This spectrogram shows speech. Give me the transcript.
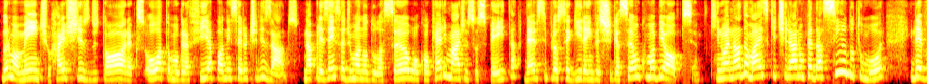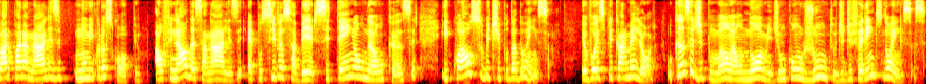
Normalmente, o raio-x de tórax ou a tomografia podem ser utilizados. Na presença de uma nodulação ou qualquer imagem suspeita, deve-se prosseguir a investigação com uma biópsia, que não é nada mais que tirar um pedacinho do tumor e levar para análise no microscópio. Ao final dessa análise, é possível saber se tem ou não o câncer e qual o subtipo da doença. Eu vou explicar melhor. O câncer de pulmão é um nome de um conjunto de diferentes doenças.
